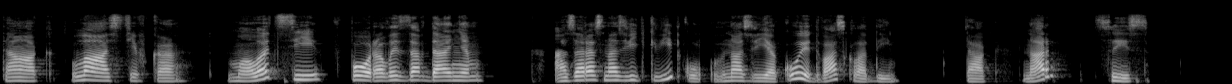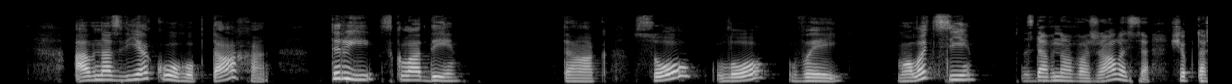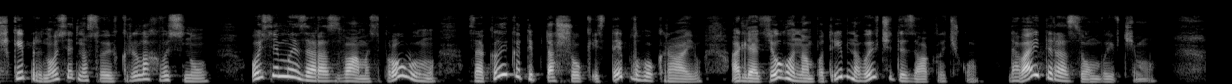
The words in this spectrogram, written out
Так, ластівка. Молодці, впорались з завданням. А зараз назвіть квітку, в назві якої два склади. Так, нарцис. А в назві якого птаха три склади. Так, соловей. Молодці. Здавна вважалося, що пташки приносять на своїх крилах весну. Ось і ми зараз з вами спробуємо закликати пташок із теплого краю, а для цього нам потрібно вивчити закличку. Давайте разом вивчимо.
